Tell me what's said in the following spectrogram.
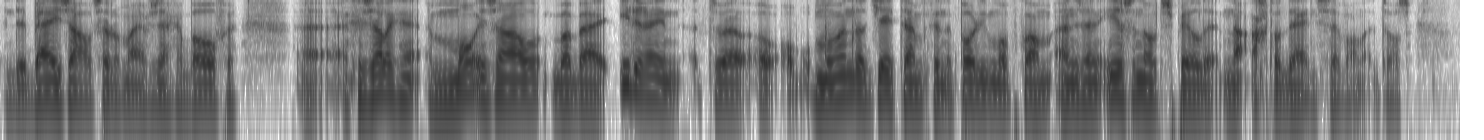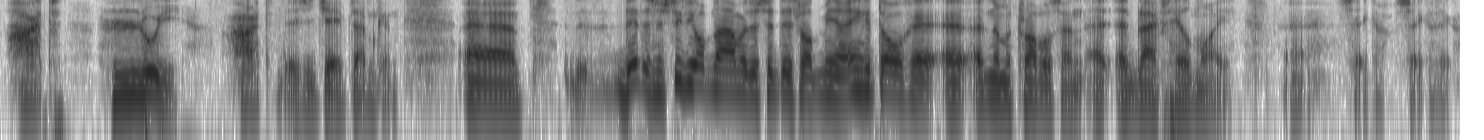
in de- bijzaal, zullen we maar even zeggen, boven. Eh, een gezellige, een mooie zaal, waarbij iedereen, terwijl op, het moment dat Jay Temkin het podium opkwam en zijn eerste noten speelde, naar achter deinsde, want het was hard, loei hard, deze Jay Temkin. Eh, dit is een studioopname, dus het is wat meer ingetogen, eh, het nummer Troubles, en eh, het blijft heel mooi. Zeker, zeker, zeker.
